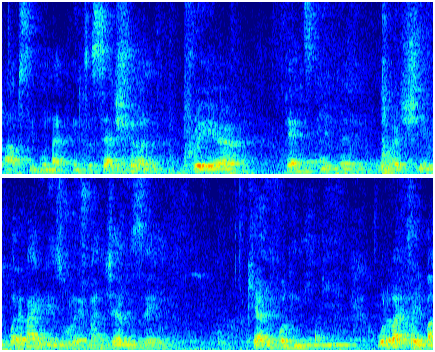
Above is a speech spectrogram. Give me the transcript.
perhaps even like intercession, prayer, thanksgiving, worship, whatever it is, or evangelism, caring for the needy, whatever it is, you feel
